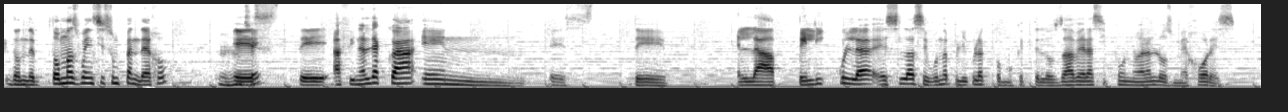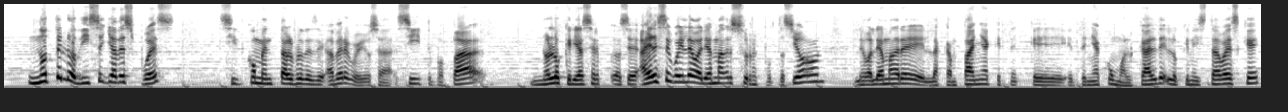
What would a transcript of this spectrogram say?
donde Thomas Wayne sí es un pendejo. este, a final de acá en este la película es la segunda película como que te los da a ver así como no eran los mejores. No te lo dice ya después. Sí comenta Alfred desde, a ver, güey, o sea, sí, tu papá no lo quería hacer. O sea, a ese güey le valía madre su reputación, le valía madre la campaña que, que tenía como alcalde. Lo que necesitaba es que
